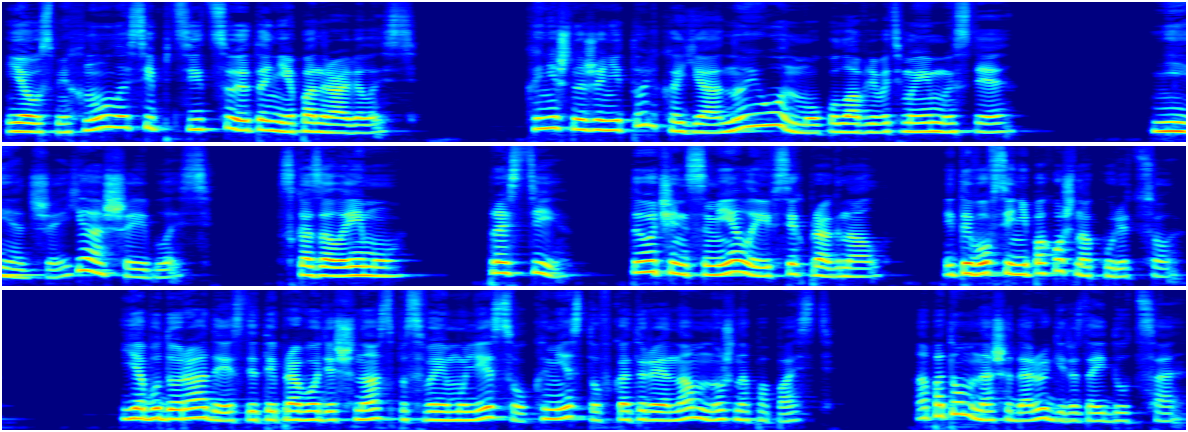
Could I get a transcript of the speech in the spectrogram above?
Я усмехнулась, и птицу это не понравилось. Конечно же, не только я, но и он мог улавливать мои мысли. «Нет же, я ошиблась», — сказала ему. Прости, ты очень смелый и всех прогнал. И ты вовсе не похож на курицу. Я буду рада, если ты проводишь нас по своему лесу к месту, в которое нам нужно попасть. А потом наши дороги разойдутся.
